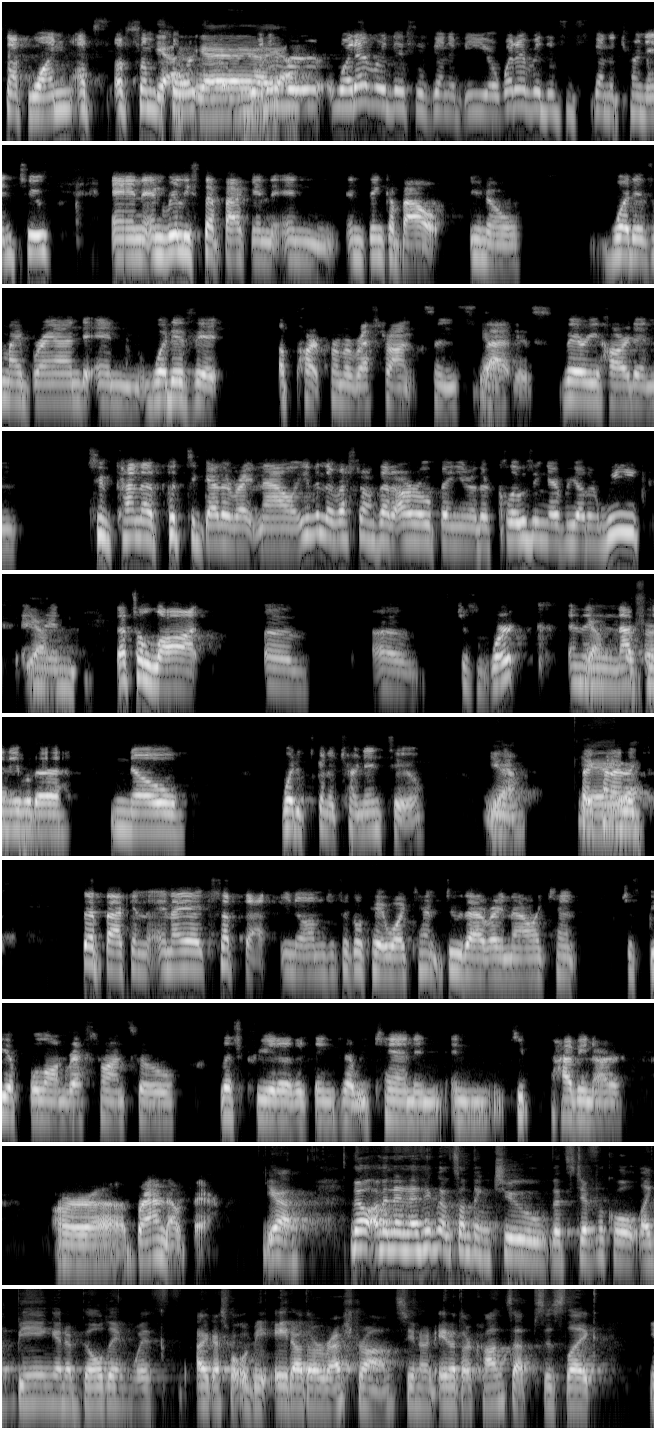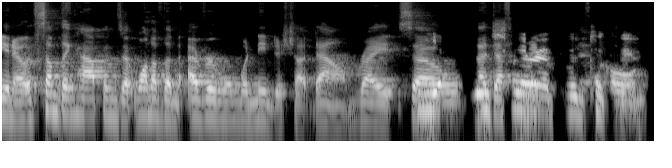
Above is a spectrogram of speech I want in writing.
step one of, of some yeah, sort, yeah, yeah, whatever whatever this is going to be or whatever this is going to turn into, and and really step back and and and think about you know what is my brand and what is it apart from a restaurant since that is very hard and to kind of put together right now. Even the restaurants that are open, you know, they're closing every other week, and then that's a lot of of just work, and then not being able to know what it's going to turn into. Yeah. Know? So I kind of step back and, and I accept that. You know, I'm just like, okay, well, I can't do that right now. I can't just be a full on restaurant. So let's create other things that we can and, and keep having our our uh, brand out there. Yeah. No, I mean, and I think that's something too that's difficult, like being in a building with, I guess, what would be eight other restaurants, you know, and eight other concepts is like, you know, if something happens at one of them, everyone would need to shut down, right? So yeah, that definitely difficult.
